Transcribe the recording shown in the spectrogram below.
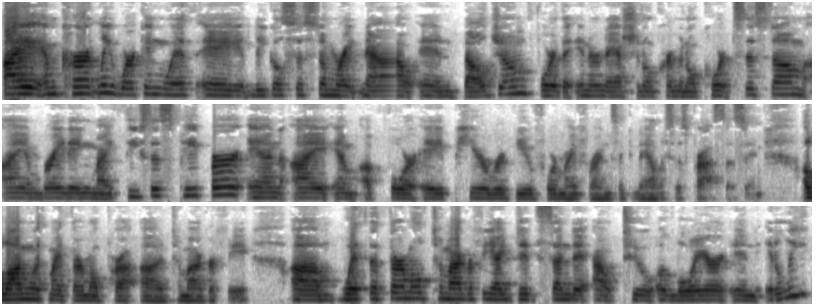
I am currently working with a legal system right now in Belgium for the International Criminal Court System. I am writing my thesis paper and I am up for a peer review for my forensic analysis processing, along with my thermal pro- uh, tomography. Um, with the thermal tomography, I did send it out to a lawyer in Italy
